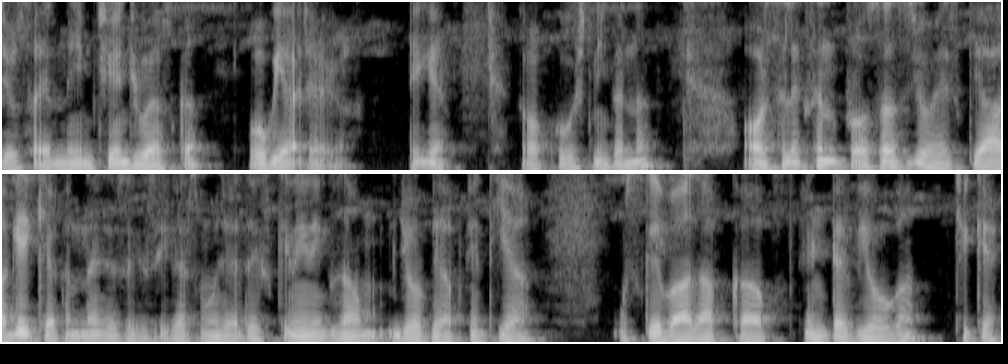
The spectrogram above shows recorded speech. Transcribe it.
जो शायद नेम चेंज हुआ है उसका, वो भी आ जाएगा। ठीक है? तो आपको कुछ नहीं करना। और सिलेक्शन प्रोसेस जो है इसके आगे क्या करना है? जैसे किसी का इसमें हो जाए तो स्क्रीनिंग एग्ज़ाम जो अभी आपने दिया, उसके बाद आपका इंटरव्यू होगा, ठीक है?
